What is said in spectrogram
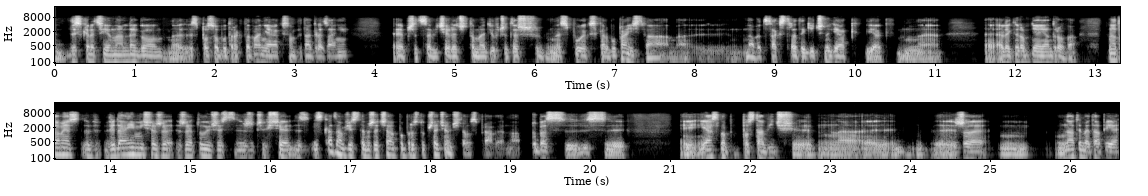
dyskrecjonalnego sposobu traktowania, jak są wynagradzani przedstawiciele czy to mediów, czy też spółek Skarbu Państwa, nawet tak strategicznych jak, jak elektrownia jądrowa. Natomiast wydaje mi się, że, że tu już jest rzeczywiście, zgadzam się z tym, że trzeba po prostu przeciąć tę sprawę. No, trzeba z, z, jasno postawić, że na tym etapie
